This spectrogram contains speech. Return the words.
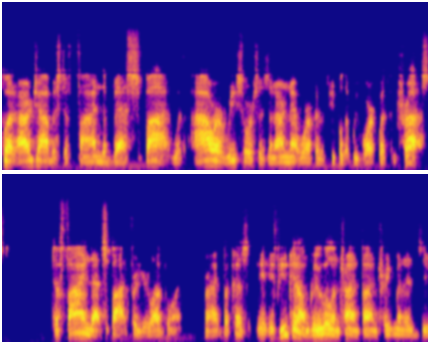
But our job is to find the best spot with our resources and our network of the people that we work with and trust to find that spot for your loved one, right? Because if you get on Google and try and find treatment, it's a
